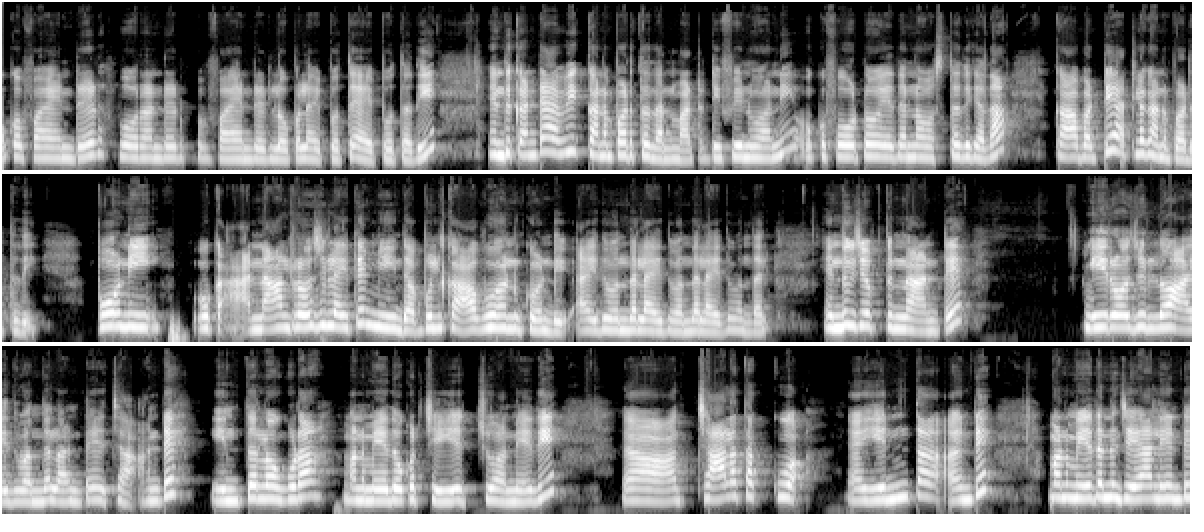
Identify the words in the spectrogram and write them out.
ఒక five hundred four hundred five hundred లోపల అయిపోతే అయిపోతుంది. ఎందుకంటే అవి కనపడుతుంది అనమాట టిఫిన్ అని ఒక ఫోటో ఏదైనా వస్తుంది కదా కాబట్టి అట్లా కనపడుతుంది. పోనీ ఒక నాలుగు రోజులు అయితే మీ డబ్బులు కావు అనుకోండి. ఐదు వందలు ఐదు వందలు ఐదు వందలు. ఎందుకు చెప్తున్నా అంటే ఈ రోజుల్లో ఐదు వందలు అంటే చా అంటే ఇంతలో కూడా మనం ఏదో ఒకటి చేయొచ్చు అనేది చాలా తక్కువ. ఎంత అంటే మనం ఏదైనా చేయాలి అంటే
